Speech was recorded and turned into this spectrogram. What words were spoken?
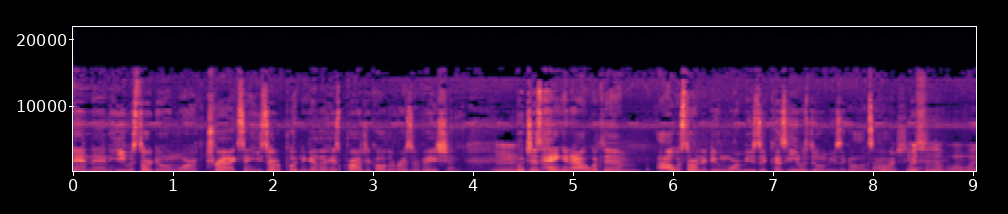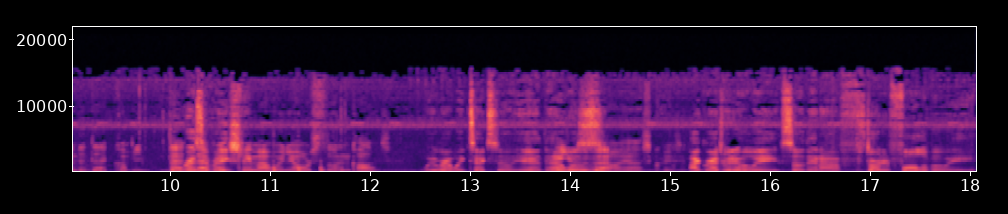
And then he would start doing more tracks and he started putting together his project called The Reservation. Mm. But just hanging out with him, I was starting to do more music because he was doing music all the time. Of time. course, yeah. Wait, so that, when, when did that come? You, that, That Reservation? rec came out when y'all were still in college? We were at Wake Tech still. Yeah, that was. was that? Oh yeah, that's crazy. I graduated 08, so then I started fall of 08.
